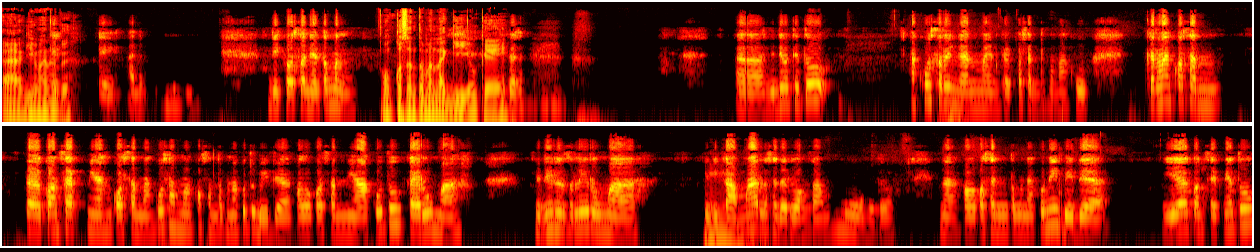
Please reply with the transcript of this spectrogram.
ah, gimana tuh? ada di kosannya temen. Oh, kosan teman lagi, oke. Kosan temen. Eh, jadi waktu itu aku sering kan main ke kosan temen aku karena kosan eh, konsepnya kosan aku sama kosan temen aku tuh beda kalau kosannya aku tuh kayak rumah jadi literally rumah jadi Hmm. kamar terus ada ruang tamu gitu. Nah kalau kosan temen aku nih beda. Dia konsepnya tuh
